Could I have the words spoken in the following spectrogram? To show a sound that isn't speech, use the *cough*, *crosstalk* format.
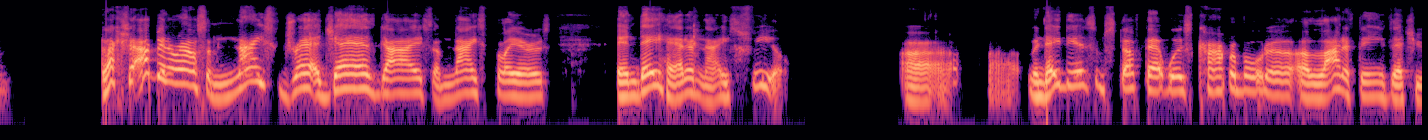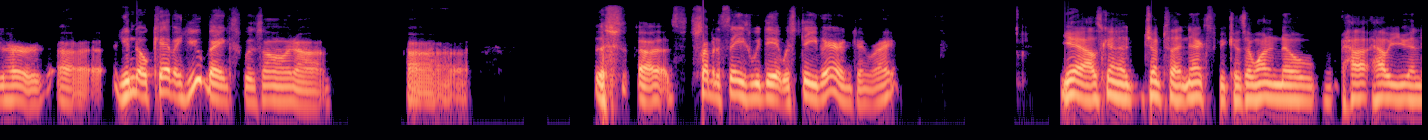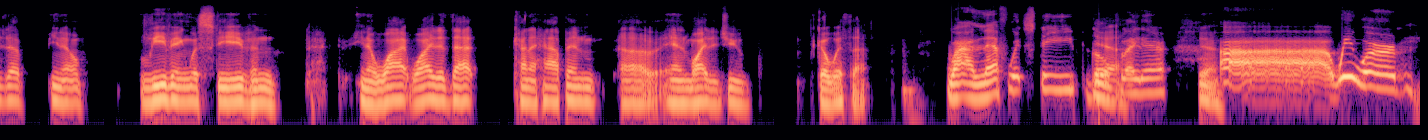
like I said, I've been around some nice dra- jazz guys, some nice players, and they had a nice feel. Uh, uh, and they did some stuff that was comparable to a lot of things that you heard. Uh, you know, Kevin Eubanks was on uh, uh, uh, some of the things we did with Steve Arrington, right? Yeah, I was going to jump to that next because I want to know how how you ended up, you know, leaving with Steve, and you know why why did that kind of happen, uh, and why did you go with that? Why I left with Steve to go Yeah. play there. Yeah. Uh, we were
